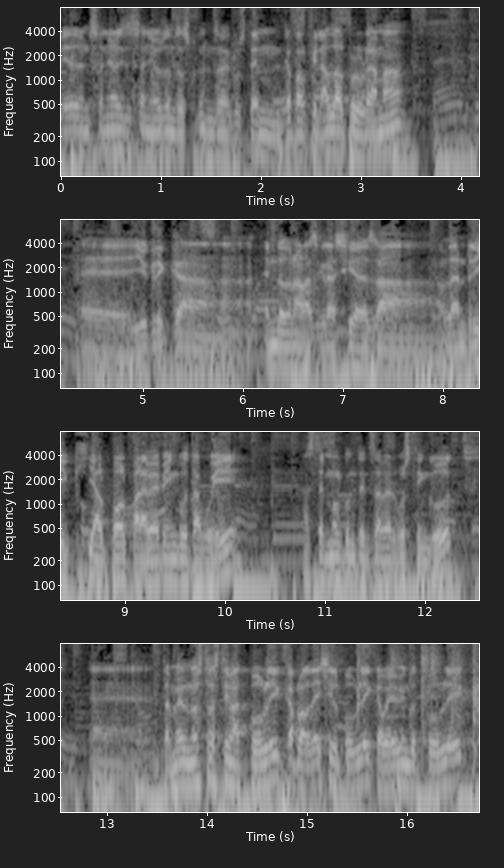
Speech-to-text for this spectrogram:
Bé, doncs, senyores i senyors, ens, ens acostem cap al final del programa. Eh, jo crec que hem de donar les gràcies a l'Enric i al Pol per haver vingut avui. Estem molt contents d'haver-vos tingut. Eh, també el nostre estimat públic, que aplaudeixi el públic, que avui ha vingut públic.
